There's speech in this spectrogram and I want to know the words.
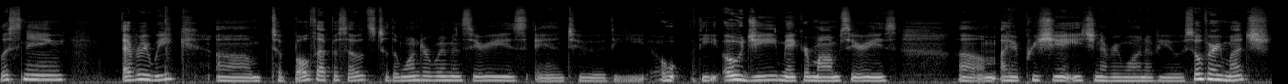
listening every week um, to both episodes, to the Wonder Women series and to the o- the OG Maker Mom series. Um, I appreciate each and every one of you so very much.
